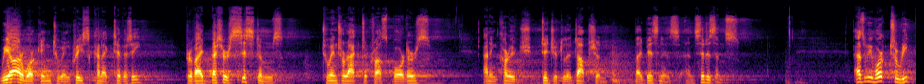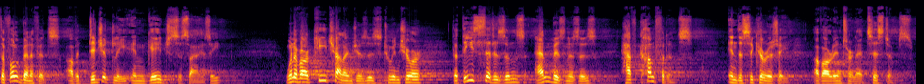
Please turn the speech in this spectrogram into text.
we are working to increase connectivity, provide better systems to interact across borders, and encourage digital adoption by business and citizens. As we work to reap the full benefits of a digitally engaged society, one of our key challenges is to ensure that these citizens and businesses have confidence in the security of our internet systems.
